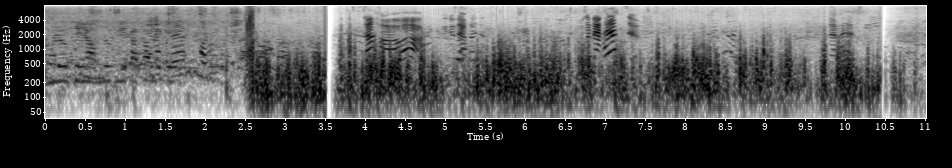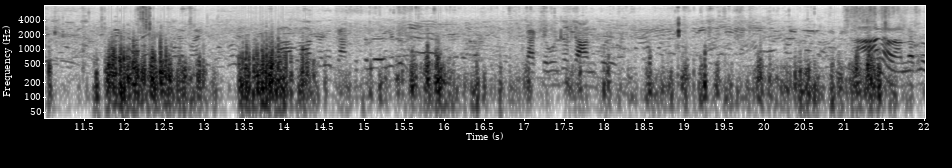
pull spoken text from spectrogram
আমলকি আমলকি কাঁচা আমলকি না হাওয়া কিছু দেখা যাচ্ছে ওকে দেখা যাচ্ছে দেখা যাচ্ছে চারটে বলতে চান করে না না রান্না করে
